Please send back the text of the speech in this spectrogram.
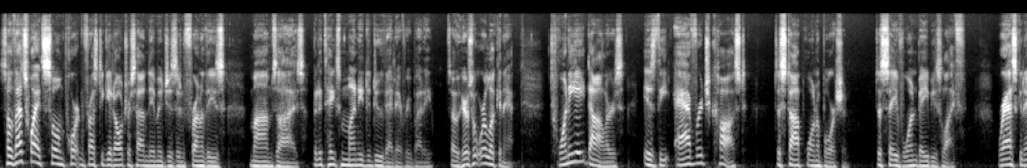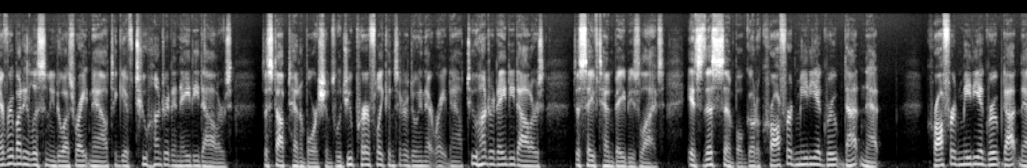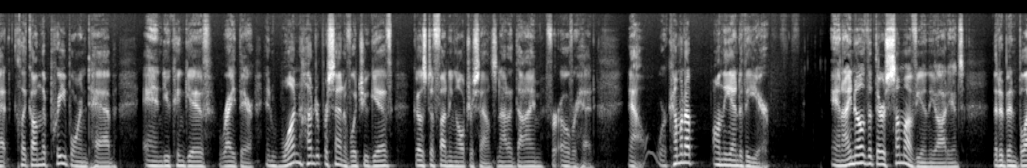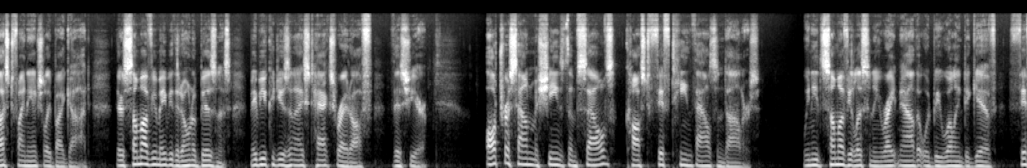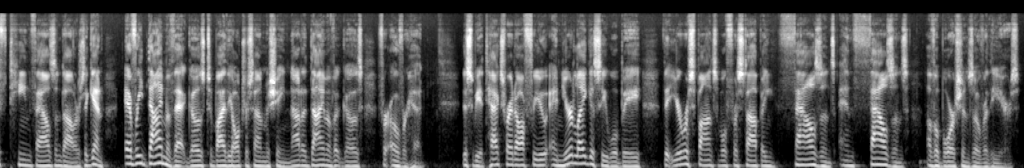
So that's why it's so important for us to get ultrasound images in front of these moms' eyes. But it takes money to do that, everybody. So here's what we're looking at $28 is the average cost to stop one abortion, to save one baby's life. We're asking everybody listening to us right now to give $280 to stop 10 abortions. Would you prayerfully consider doing that right now? $280 to save 10 babies' lives. It's this simple. Go to crawfordmediagroup.net, crawfordmediagroup.net, click on the preborn tab, and you can give right there. And 100% of what you give goes to funding ultrasounds, not a dime for overhead. Now, we're coming up on the end of the year. And I know that there are some of you in the audience that have been blessed financially by God. There's some of you maybe that own a business. Maybe you could use a nice tax write off this year. Ultrasound machines themselves cost $15,000. We need some of you listening right now that would be willing to give $15,000. Again, every dime of that goes to buy the ultrasound machine, not a dime of it goes for overhead. This will be a tax write off for you, and your legacy will be that you're responsible for stopping thousands and thousands of abortions over the years.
